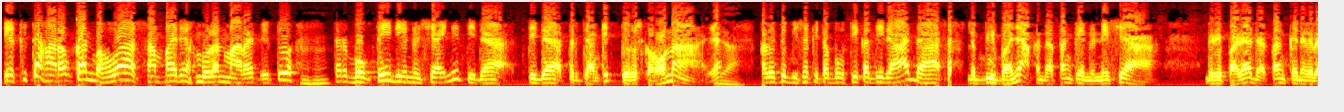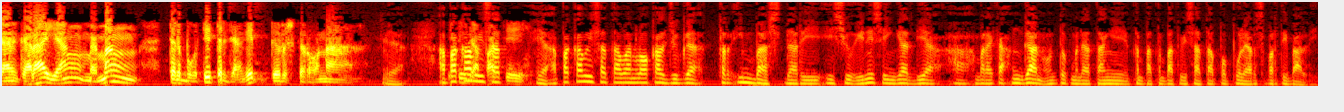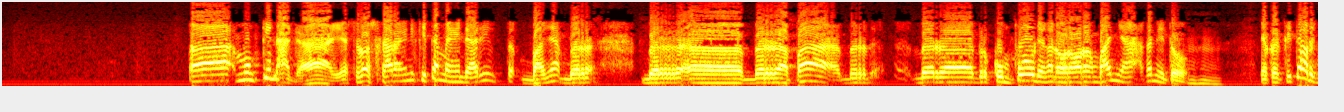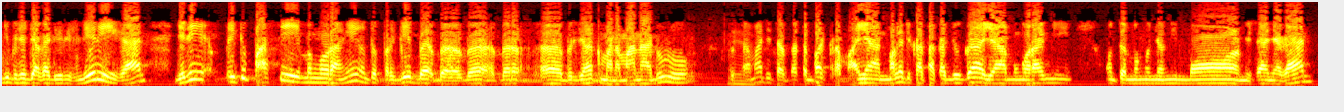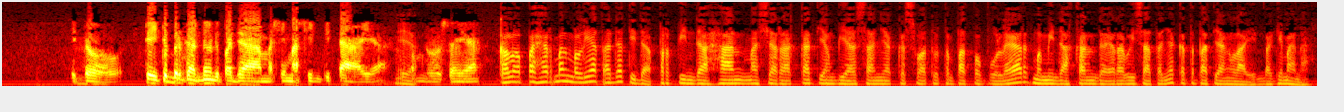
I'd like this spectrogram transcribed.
Ya kita harapkan bahwa sampai dengan bulan Maret itu Mhm. terbukti di Indonesia ini tidak tidak terjangkit virus corona ya. Ya. Kalau itu bisa kita buktikan tidak ada, lebih banyak akan datang ke Indonesia daripada datang ke negara-negara yang memang terbukti terjangkit virus corona. Ya. Apakah sudah wisat, pasti. ya, apakah wisatawan lokal juga terimbas dari isu ini sehingga dia ah, mereka enggan untuk mendatangi tempat-tempat wisata populer seperti Bali? Eh, mungkin ada ya. Kalau sekarang ini kita menghindari banyak ber ber eh, ber apa ber, ber eh, berkumpul dengan orang-orang banyak kan itu. Mhm. Ya kan kita harus bisa jaga diri sendiri kan. Jadi itu pasti mengurangi untuk pergi ber, ber, ber- ber- eh, berjalan ke mana-mana dulu. Terutama di tempat-tempat keramaian. Malah dikatakan juga ya mengurangi untuk mengunjungi mall misalnya kan. Itu. Itu, itu bergantung daripada masing-masing kita ya. Iya. Menurut saya. Kalau Pak Herman melihat ada tidak perpindahan masyarakat yang biasanya ke suatu tempat populer memindahkan daerah wisatanya ke tempat yang lain? Bagaimana?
